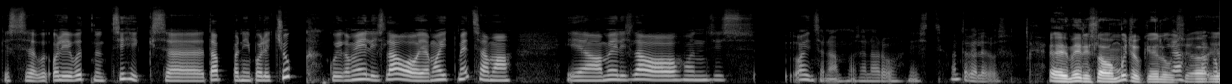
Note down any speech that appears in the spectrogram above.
kes oli võtnud sihiks eh, tappa nii Politšuk kui ka Meelis Lao ja Mait Metsamaa. Ja Meelis Lao on siis ainsana, ma saan aru, neist, on ta veel elus? ei, Meelis Lau on muidugi elus ja, ja, ja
